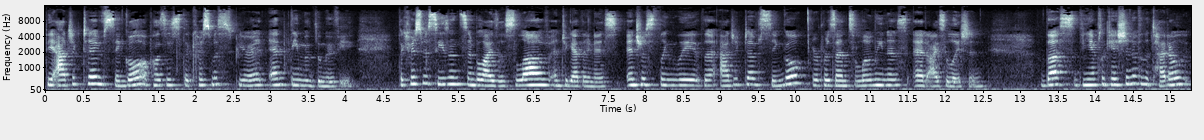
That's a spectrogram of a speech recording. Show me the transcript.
the adjective single opposes the Christmas spirit and theme of the movie. The Christmas season symbolizes love and togetherness. Interestingly, the adjective single represents loneliness and isolation. Thus, the implication of the title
